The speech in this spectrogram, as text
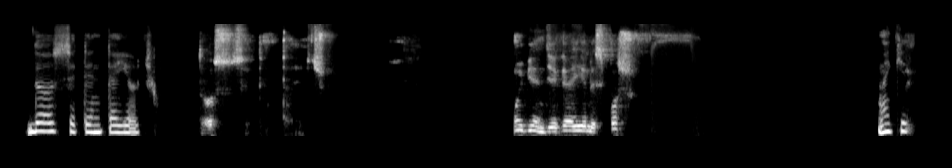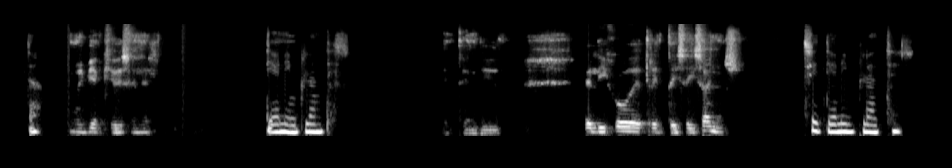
278. 278. Muy bien, llega ahí el esposo. Aquí está. Muy bien, ¿qué ves en él? Tiene implantes. Entendido. El hijo de 36 años. Sí, tiene implantes.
